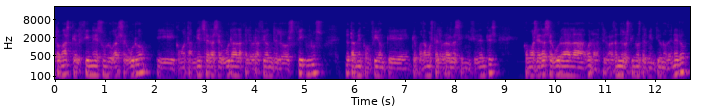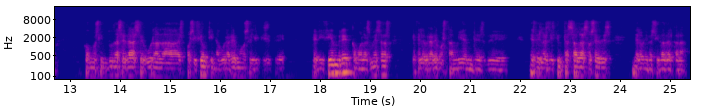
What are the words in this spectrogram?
Tomás que el cine es un lugar seguro y como también será segura la celebración de los Cygnus, yo también confío en que, que podamos celebrarla sin incidentes como será segura la, bueno, la celebración de los signos del 21 de enero, como sin duda será segura la exposición que inauguraremos el 17 de diciembre, como las mesas que celebraremos también desde, desde las distintas salas o sedes de la Universidad de Alcalá.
